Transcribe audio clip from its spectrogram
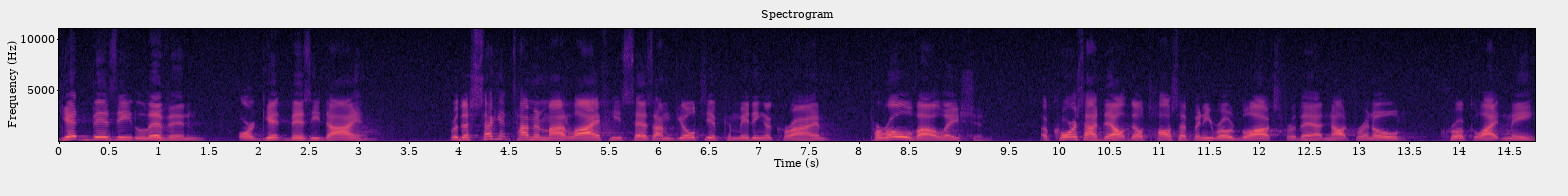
Get busy living or get busy dying. For the second time in my life, he says, I'm guilty of committing a crime, parole violation. Of course, I doubt they'll toss up any roadblocks for that, not for an old crook like me.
